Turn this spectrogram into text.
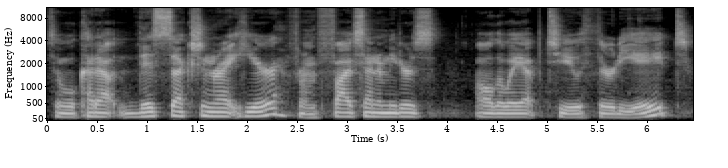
So we'll cut out this section right here from 5 centimeters all the way up to 38.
